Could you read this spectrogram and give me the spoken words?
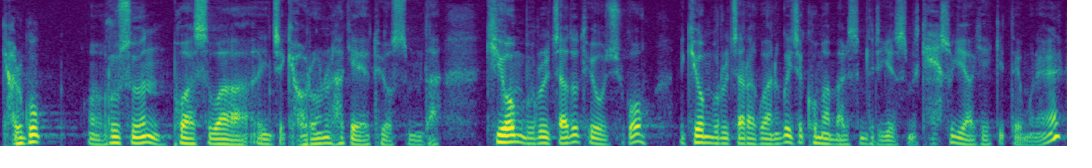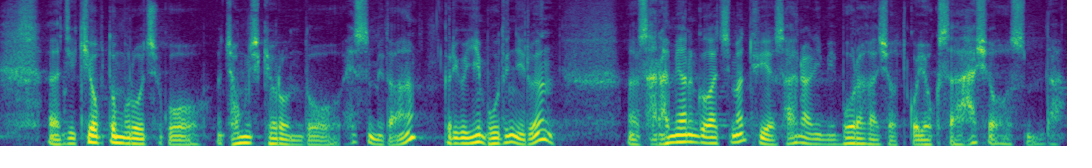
결국 어, 룻은 보아스와 이제 결혼을 하게 되었습니다. 기업 물을 자도 되어주고 기업 물을 자라고 하는 거 이제 그만 말씀드리겠습니다. 계속 이야기했기 때문에 어, 이제 기업도 물어주고 정식 결혼도 했습니다. 그리고 이 모든 일은 어, 사람이 하는 것 같지만 뒤에서 하나님이 몰아가셨고 역사하셨습니다.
